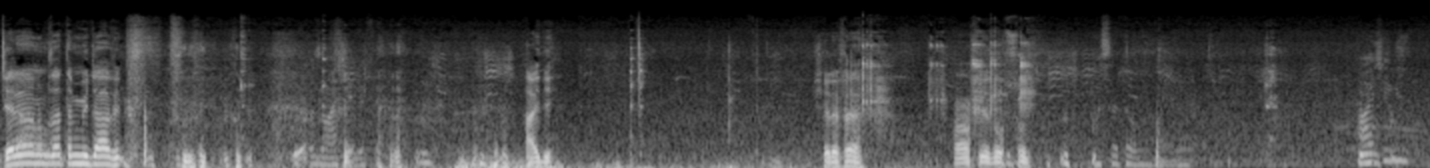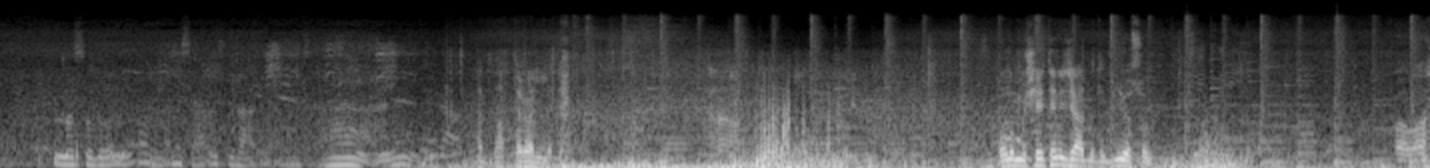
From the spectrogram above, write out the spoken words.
Ceren Hanım zaten müdavim. O zaman şeref. Haydi. Şerefe. Afiyet olsun. Masada olmuyor. Ayşegül Nasıl oluyor? olmuyor. Mesela Özgür abiler mesela. Ha öyle mi? Hadi Nahtervalle. Oğlum bu şeytan icadıdır biliyorsun. Allah.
